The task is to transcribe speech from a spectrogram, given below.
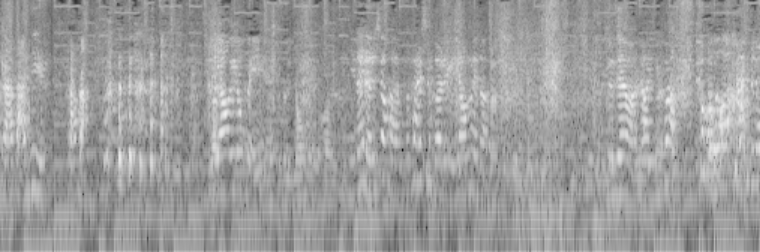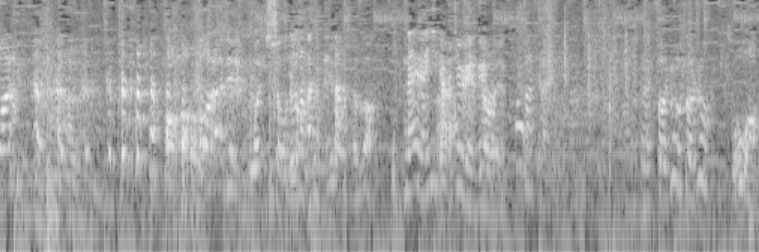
啥杂技打法？腰优美一点。是妖媚的话，你的人设好像不太适合这个妖媚的，直接往上一放，我摸手都能把它你给按，老沉了，男人一点劲儿也没有，放起来。对，锁住，锁住，锁我，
